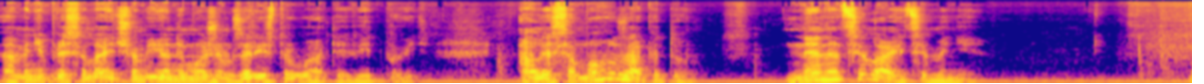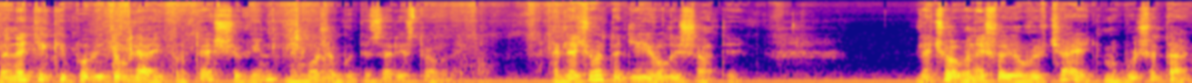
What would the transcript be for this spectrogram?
а мені присилають, що ми його не можемо зареєструвати. Відповідь. Але самого запиту не надсилається мені. Мене тільки повідомляють про те, що він не може бути зареєстрований. А для чого тоді його лишати? Для чого? Вони що його вивчають? Мабуть, що так.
